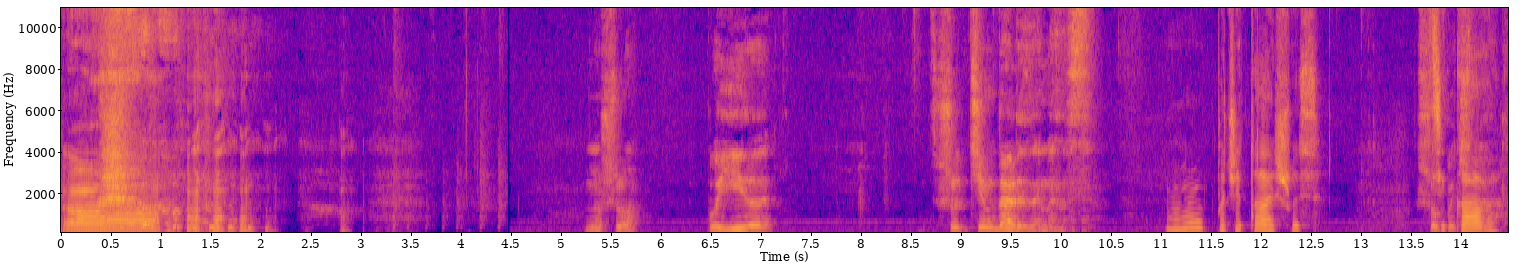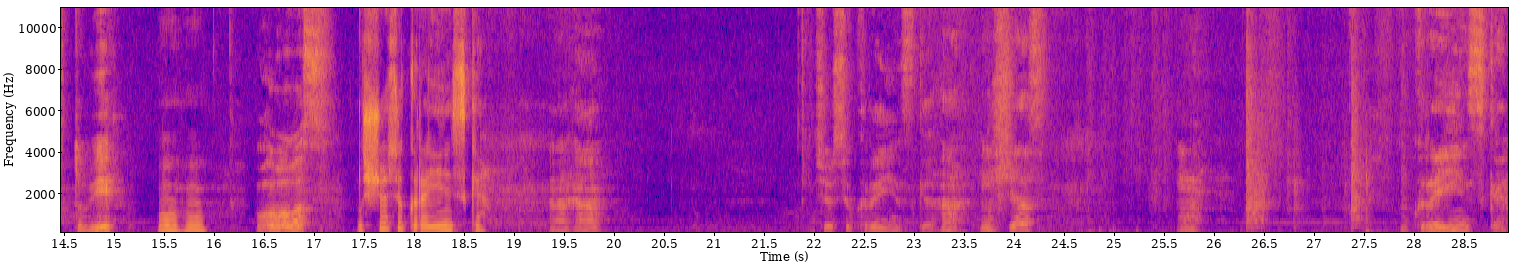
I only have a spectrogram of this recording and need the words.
Ну що, поїли? Що, чим далі займемося? Ну, почитай щось. Що Цікаве. почитати? Тобі? Угу. Голос? Щось українське. Ага. Щось українське. Ага. Ну щас. М. Українське.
